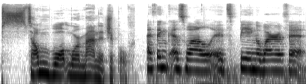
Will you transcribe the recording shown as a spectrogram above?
somewhat more manageable. I think as well, it's being aware of it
